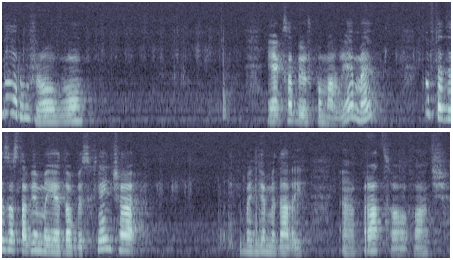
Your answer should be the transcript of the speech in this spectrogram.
na różowo. Jak sobie już pomalujemy, to wtedy zostawimy je do wyschnięcia i będziemy dalej e, pracować.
